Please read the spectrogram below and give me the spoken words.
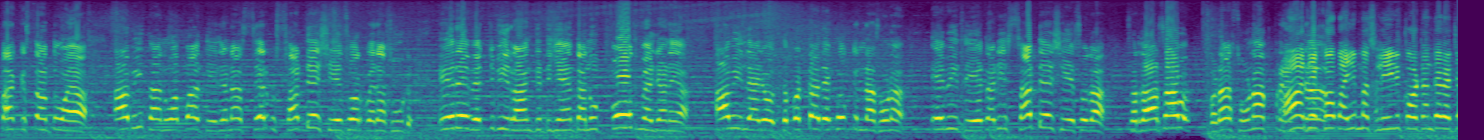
ਪਾਕਿਸਤਾਨ ਤੋਂ ਆਇਆ। ਆ ਵੀ ਤੁਹਾਨੂੰ ਆਪਾਂ ਦੇ ਦੇਣਾ ਸਿਰਫ 650 ਰੁਪਏ ਦਾ ਸੂਟ। ਇਹਦੇ ਵਿੱਚ ਵੀ ਰੰਗ ਡਿਜ਼ਾਈਨ ਤੁਹਾਨੂੰ ਬਹੁਤ ਮਿਲ ਜਾਣੇ ਆ। ਆ ਵੀ ਲੈ ਜਾਓ, ਦੁਪੱਟਾ ਦੇਖੋ ਕਿੰਨਾ ਸੋਹਣਾ। ਇਹ ਵੀ ਦੇਤਾ ਜੀ 650 ਦਾ। ਸਰਦਾਰ ਸਾਹਿਬ, ਬੜਾ ਸੋਹਣਾ ਆਹ ਪ੍ਰਿੰਟ ਦੇਖੋ ਭਾਜੀ ਮਸਲੀਨ ਕਾਟਨ ਦੇ ਵਿੱਚ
